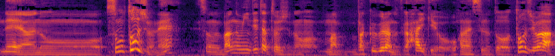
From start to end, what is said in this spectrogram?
で、あのー、その当時のね、その番組に出た当時の、まあ、バックグラウンドとか背景をお話しすると、当時は、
